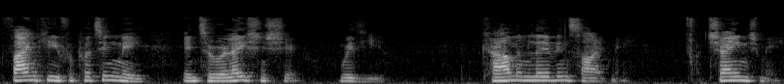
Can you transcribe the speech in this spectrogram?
Thank you for putting me into relationship with you. Come and live inside me. Change me.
